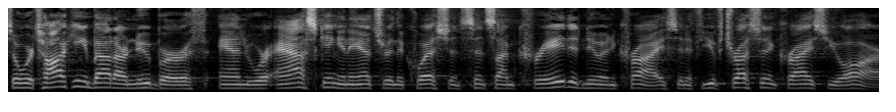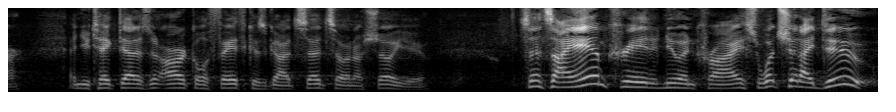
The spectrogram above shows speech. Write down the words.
So we're talking about our new birth, and we're asking and answering the question since I'm created new in Christ, and if you've trusted in Christ, you are, and you take that as an article of faith because God said so, and I'll show you. Since I am created new in Christ, what should I do?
